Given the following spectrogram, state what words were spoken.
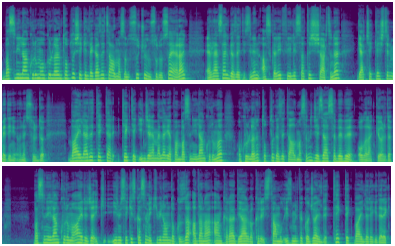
Basın ilan kurumu okurların toplu şekilde gazete almasını suç unsuru sayarak Evrensel Gazetesi'nin asgari fiili satış şartını gerçekleştirmediğini öne sürdü. Bayilerde tek, ter, tek tek incelemeler yapan basın ilan kurumu okurların toplu gazete almasını ceza sebebi olarak gördü. Basın İlan Kurumu ayrıca 28 Kasım 2019'da Adana, Ankara, Diyarbakır, İstanbul, İzmir ve Kocaeli'de tek tek bayilere giderek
